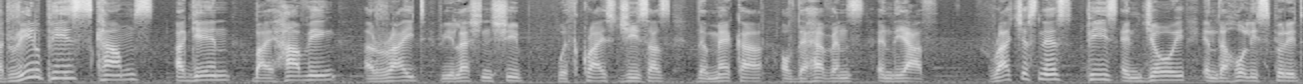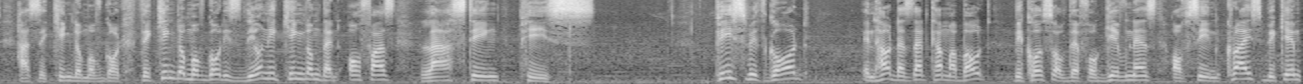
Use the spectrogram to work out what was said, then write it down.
But real peace comes again by having a right relationship with Christ Jesus, the maker of the heavens and the earth righteousness, peace, and joy in the Holy Spirit has the kingdom of God. The kingdom of God is the only kingdom that offers lasting peace. Peace with God. And how does that come about? Because of the forgiveness of sin. Christ became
